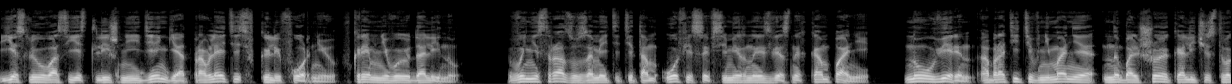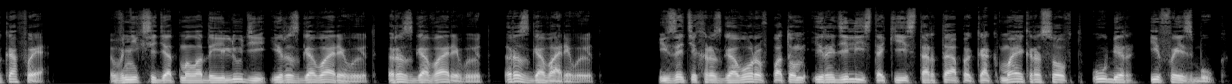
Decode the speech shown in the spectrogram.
Если у вас есть лишние деньги, отправляйтесь в Калифорнию, в Кремниевую долину. Вы не сразу заметите там офисы всемирно известных компаний, но уверен, обратите внимание на большое количество кафе – в них сидят молодые люди и разговаривают, разговаривают, разговаривают. Из этих разговоров потом и родились такие стартапы, как Microsoft, Uber и Facebook.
